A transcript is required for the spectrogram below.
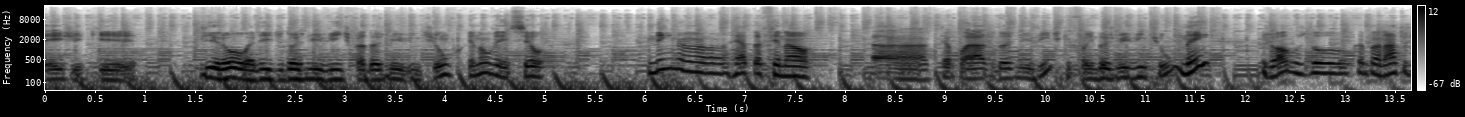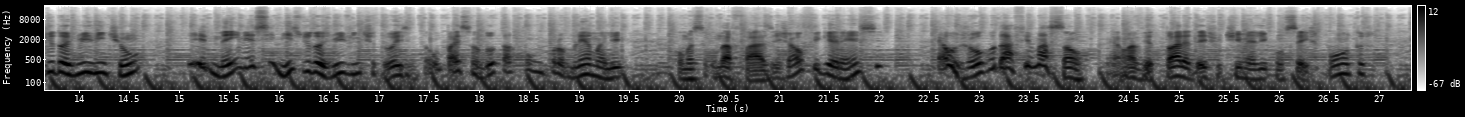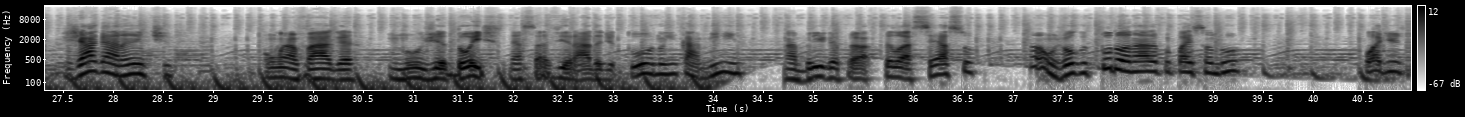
desde que virou ali de 2020 para 2021, porque não venceu nem na reta final da temporada de 2020, que foi em 2021, nem jogos do campeonato de 2021 e nem nesse início de 2022. Então o Paysandu tá com um problema ali como a segunda fase. Já o Figueirense é o jogo da afirmação. É uma vitória, deixa o time ali com seis pontos, já garante uma vaga no G2 nessa virada de turno, encaminha na briga pra, pelo acesso. Então, um jogo tudo ou nada para o Paysandu. Pode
